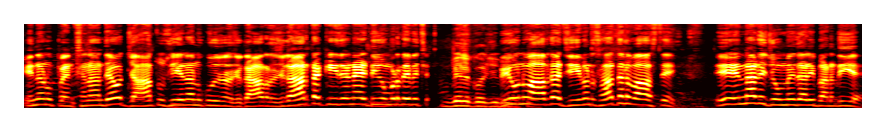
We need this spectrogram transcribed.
ਇਹਨਾਂ ਨੂੰ ਪੈਨਸ਼ਨਾਂ ਦਿਓ ਜਾਂ ਤੁਸੀਂ ਇਹਨਾਂ ਨੂੰ ਕੋਈ ਰੁਜ਼ਗਾਰ ਰੁਜ਼ਗਾਰ ਤਾਂ ਕੀ ਦੇਣਾ ਏਡੀ ਉਮਰ ਦੇ ਵਿੱਚ? ਬਿਲਕੁਲ ਜੀ ਵੀ ਉਹਨੂੰ ਆਪਦਾ ਜੀਵਨ ਸਾਧਨ ਵਾਸਤੇ ਇਹ ਇਹਨਾਂ ਦੀ ਜ਼ਿੰਮੇਵਾਰੀ ਬਣਦੀ ਹੈ।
